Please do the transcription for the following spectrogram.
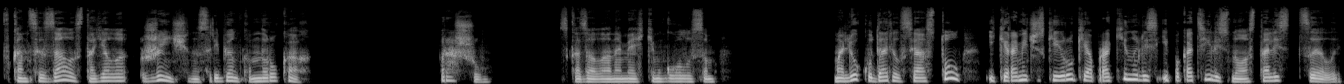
В конце зала стояла женщина с ребенком на руках. «Прошу», — сказала она мягким голосом. Малек ударился о стол, и керамические руки опрокинулись и покатились, но остались целы.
